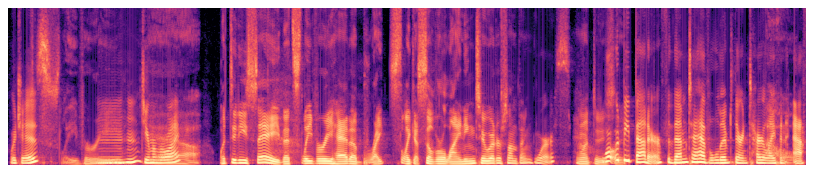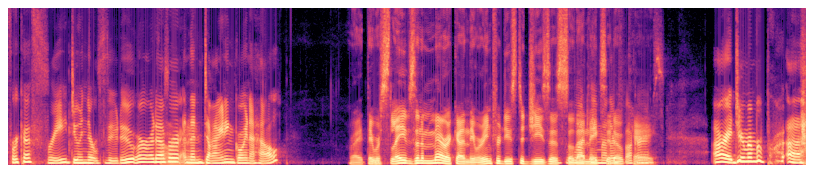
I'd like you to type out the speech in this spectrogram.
which is Slavery. Mhm. Do you remember why? What did he say? That slavery had a bright, like a silver lining to it or something? worse. What did he What say? would be better for them to have lived their entire life in Oh. Africa free, doing their voodoo or whatever, and then dying and going to hell? Right. They were slaves in America and they were introduced to Jesus, so that Lucky makes it okay. motherfuckers. All right. Do you remember? Uh,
